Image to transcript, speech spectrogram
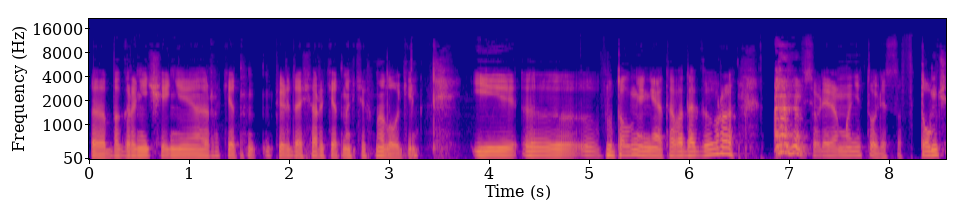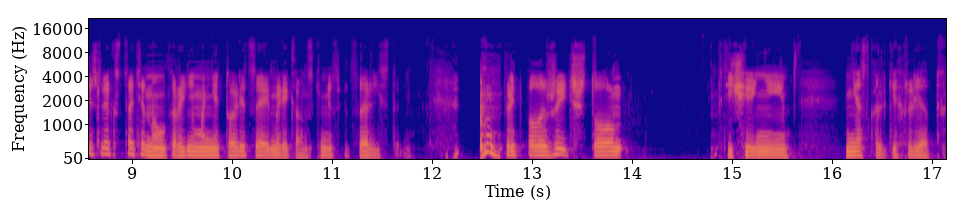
об ограничении ракет, передачи ракетных технологий. И э, выполнение этого договора все время мониторится. В том числе, кстати, на Украине мониторится и американскими специалистами. Предположить, что в течение нескольких лет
